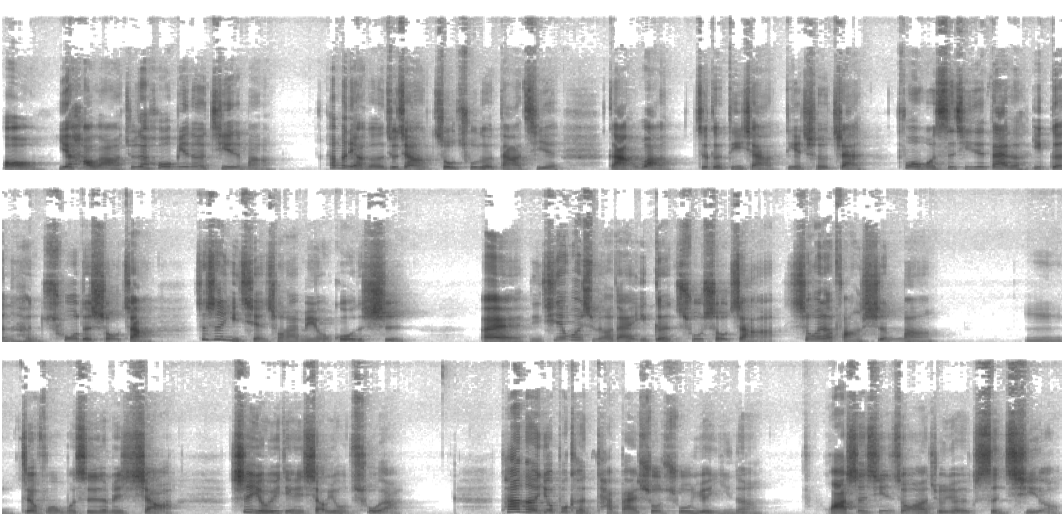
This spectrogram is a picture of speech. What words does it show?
哦，也好啦，就在后面那个街嘛。他们两个就这样走出了大街，赶往这个地下电车站。福尔摩斯今天带了一根很粗的手杖，这是以前从来没有过的事。哎，你今天为什么要带一根粗手杖啊？是为了防身吗？嗯，这福尔摩斯那边笑啊。是有一点小用处啦，他呢又不肯坦白说出原因呢，华生心中啊就要生气了。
